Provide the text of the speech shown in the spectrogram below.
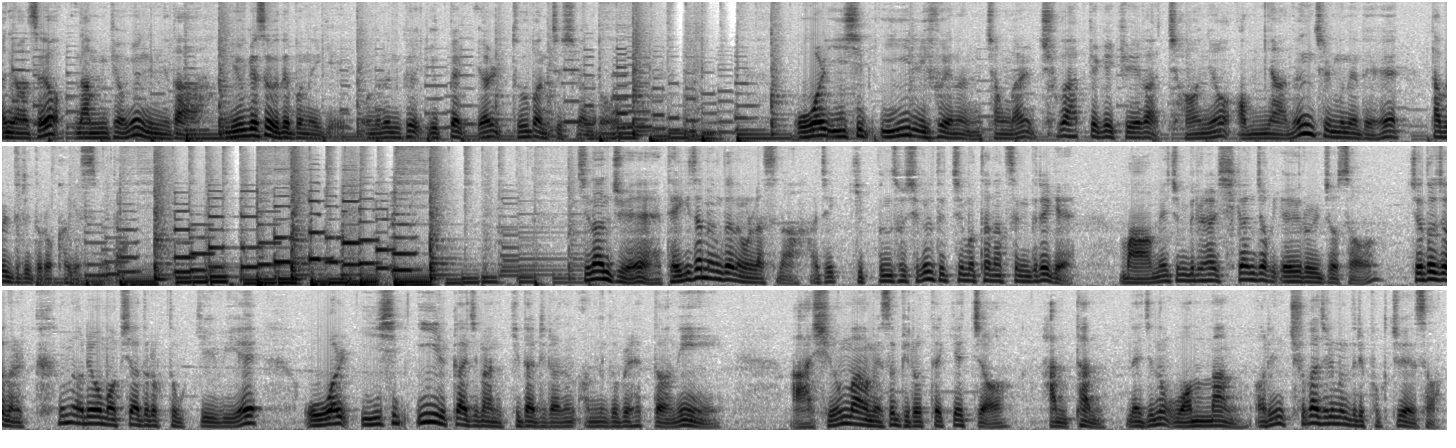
안녕하세요. 남경윤입니다. 미국에서 의대 보내기. 오늘은 그 612번째 시간으로 5월 22일 이후에는 정말 추가 합격의 기회가 전혀 없냐는 질문에 대해 답을 드리도록 하겠습니다. 지난주에 대기자 명단에 올랐으나 아직 기쁜 소식을 듣지 못한 학생들에게 마음의 준비를 할 시간적 여유를 줘서 제도전을 큰 어려움 없이 하도록 돕기 위해 5월 22일까지만 기다리라는 언급을 했더니 아쉬운 마음에서 비롯했겠죠. 한탄 내지는 원망 어린 추가 질문들이 폭주해서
